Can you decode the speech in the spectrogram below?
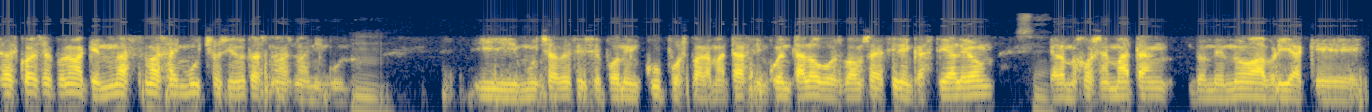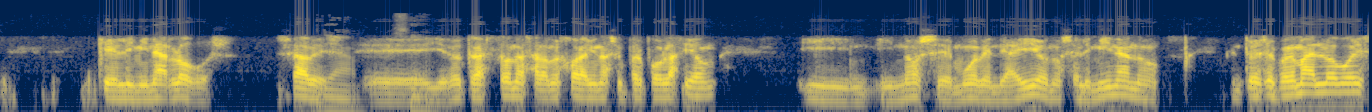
sabes cuál es el problema que en unas zonas hay muchos y en otras zonas no hay ninguno mm. y muchas veces se ponen cupos para matar 50 lobos vamos a decir en Castilla y León y a lo mejor se matan donde no habría que que eliminar lobos, ¿sabes? Eh, y en otras zonas a lo mejor hay una superpoblación y, no se mueven de ahí o no se eliminan. O... Entonces el problema del lobo es,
